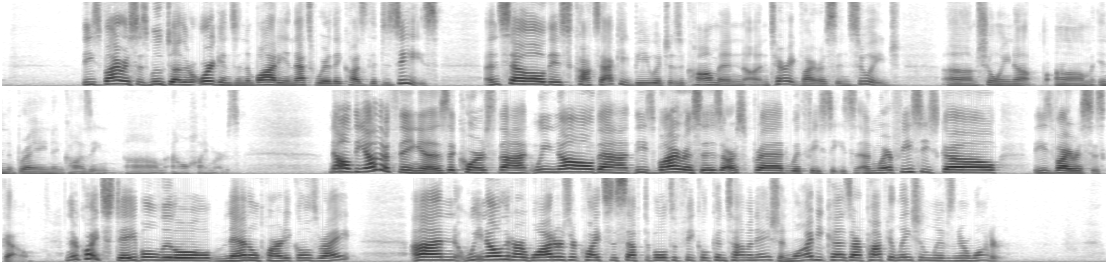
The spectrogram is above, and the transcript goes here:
These viruses move to other organs in the body, and that's where they cause the disease. And so this Coxsackie B, which is a common enteric virus in sewage, um, showing up um, in the brain and causing um, Alzheimer's. Now, the other thing is, of course, that we know that these viruses are spread with feces. And where feces go, these viruses go. And they're quite stable little nanoparticles, right? And we know that our waters are quite susceptible to fecal contamination. Why? Because our population lives near water.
